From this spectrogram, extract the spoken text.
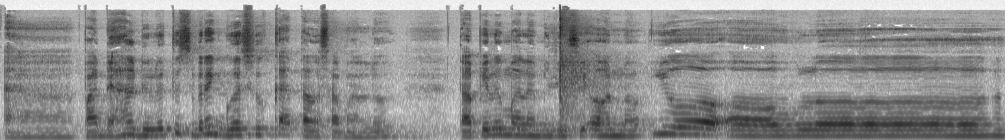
Uh, padahal dulu tuh sebenarnya gue suka tahu sama lo tapi lu malah milih si Ono. Yo Allah.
